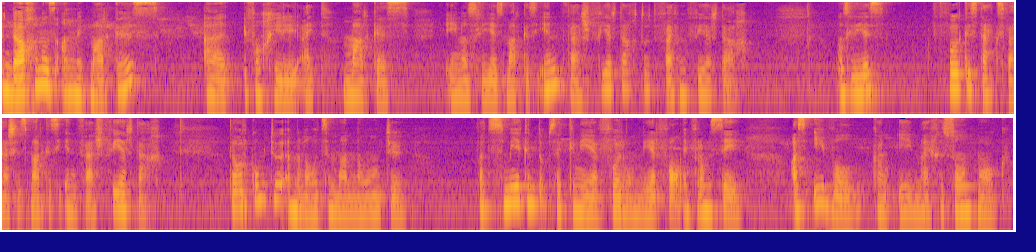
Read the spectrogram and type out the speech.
Vandag gaan ons aan met Markus, uh, evangelie uit Markus. En ons lees Markus 1 vers 40 tot 45. Ons lees fokus teksvers is Markus 1 vers 40. Daar kom toe 'n melaatse man na hom toe wat smeekend op sy knieë voor hom neerval en vir hom sê: "As u wil, kan u my gesond maak."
